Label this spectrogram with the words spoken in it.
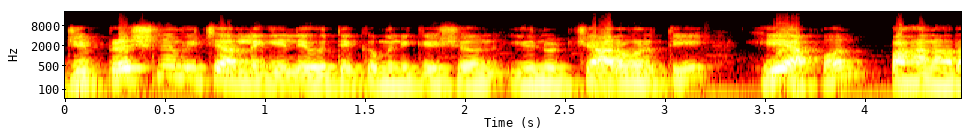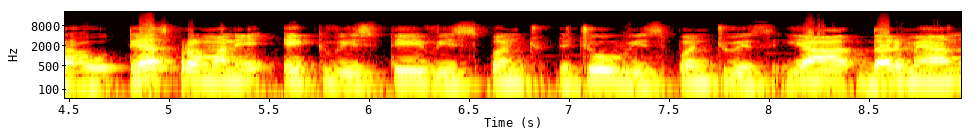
जे प्रश्न विचारले गेले होते कम्युनिकेशन युनिट चारवरती हे आपण पाहणार आहोत. त्याचप्रमाणे एकवीस तेवीस पंच चोवीस पंचवीस या दरम्यान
